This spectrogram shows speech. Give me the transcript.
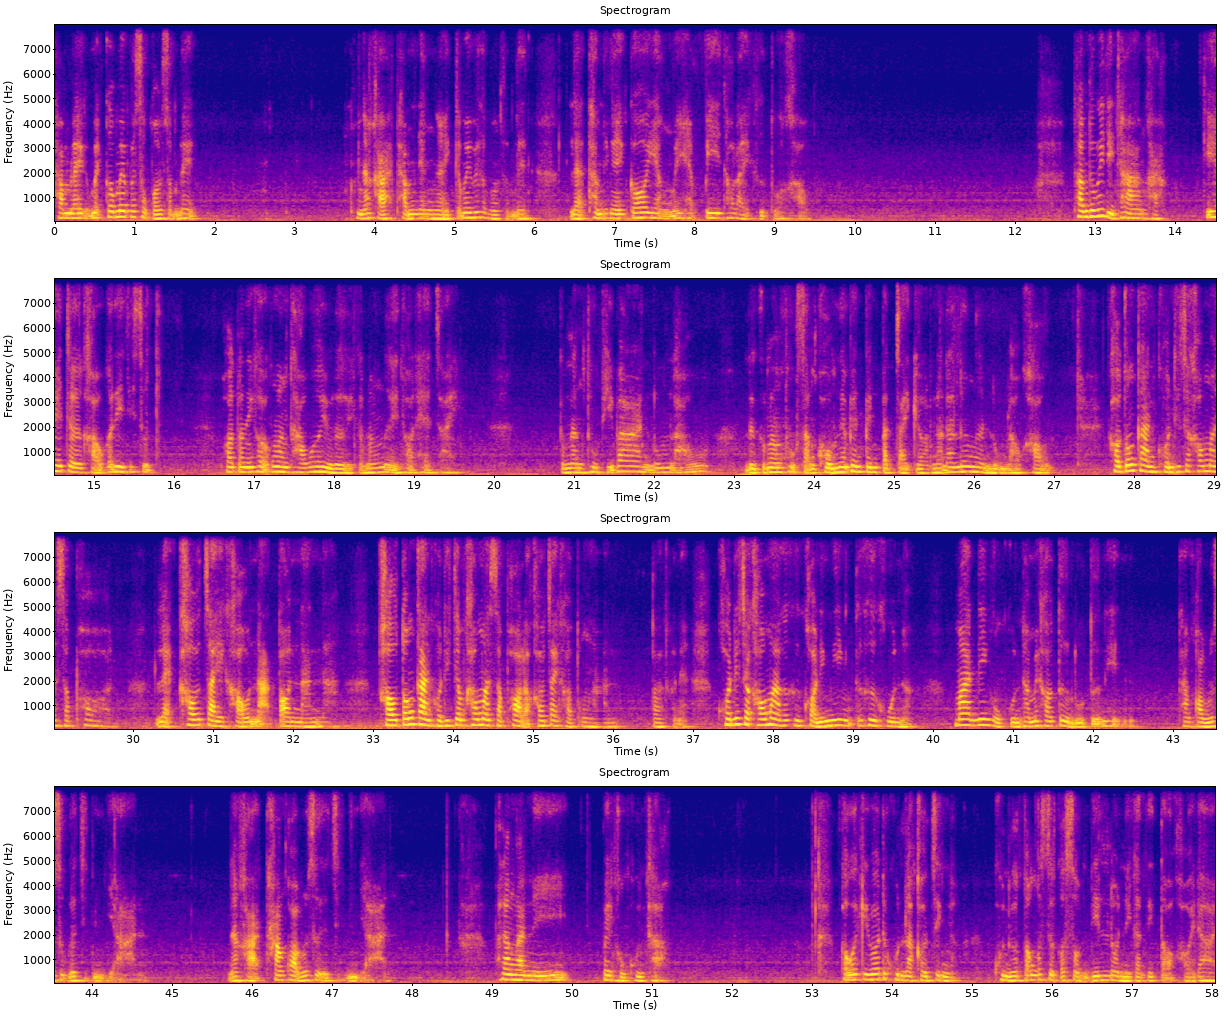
ทำอะไรก็ไม่ประสบความสำเร็จนะคะทำยังไงก็ไม่ประสบความสำเร็จ และทำยังไงก็ยังไม่แฮปปี้เท่าไหร่คือตัวเขาทำทุกวิถีทางค่ะ ที่ให้เจอเขาก็ดีที่สุด พอตอนนี้เขากำลังทาวเวอร์อยู่เลยกำลังเหนื่อยท้อแท้ใจกำลังถูกที่บ้านลุมเล้า หรือกำลังถูกสังคมเนี่ยเป็นเป็นปัจจัยเกี่ยวกับด้านเรื่องเงินลุมเล้าเขาเขาต้องการคนที่จะเข้ามาซัพพอร์ตและเข้าใจเขาณตอนนั้นนะเขาต้องการคนที่จะเข้ามาซัพพอร์ตแล้วเข้าใจเขาตรงนั้น ตอนคนนี้คนที่จะเข้ามาก็คือขอนิ่งๆ ก็คือคุณอะมาดนิ่งของคุณทำให้เขาตื่นรู้ตื่นเห็น ทางความรู้สึกและจิตวิญญาณนะคะ ทางความรู้สึกและจิตวิญญาณ พลังงานนี้เป็นของคุณค่ะ เขาก็คิดว่าถ้าคุณรักเขาจริงอะคุณก็ต้องกระเสือกกระสนดิ้นรนในการติดต่อเขาให้ได้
